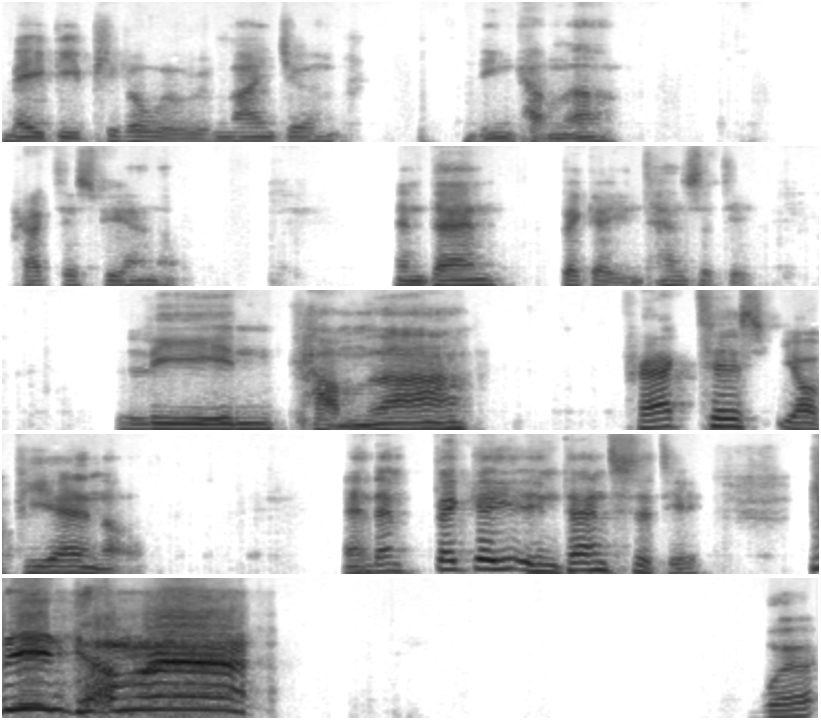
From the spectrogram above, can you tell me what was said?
maybe people will remind you, Linkamla, practice piano. And then bigger intensity. Lean, Kamla, la, practice your piano and then bigger intensity. Lean command! Word,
